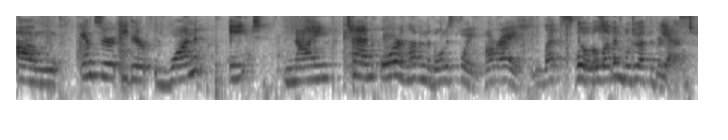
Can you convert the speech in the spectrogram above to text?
um, answer either one, eight, nine, ten, or eleven. The bonus point. All right, let's well, go. 11 we'll do at the very Yes.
